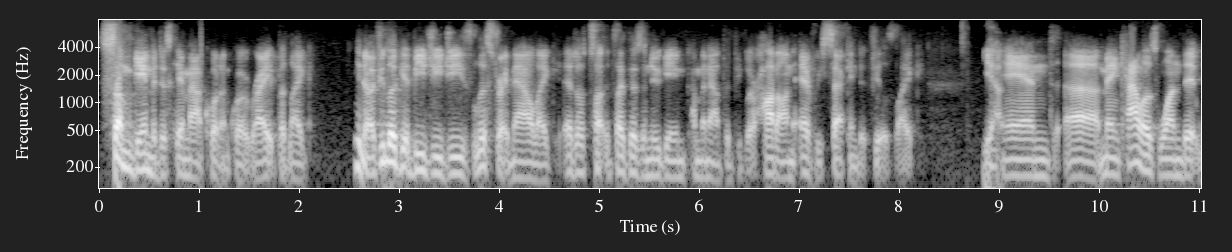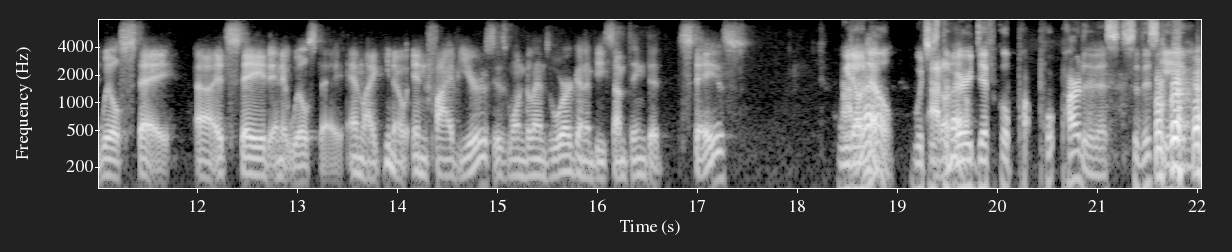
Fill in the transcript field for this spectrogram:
some game that just came out, quote unquote, right? But like, you know, if you look at BGG's list right now, like it's, it's like there's a new game coming out that people are hot on every second. It feels like. Yeah. And uh, Mancala is one that will stay. Uh, it stayed and it will stay. And like you know, in five years, is Wonderland's War going to be something that stays? We don't, don't know. know. which is the know. very difficult p- part of this. So this game,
